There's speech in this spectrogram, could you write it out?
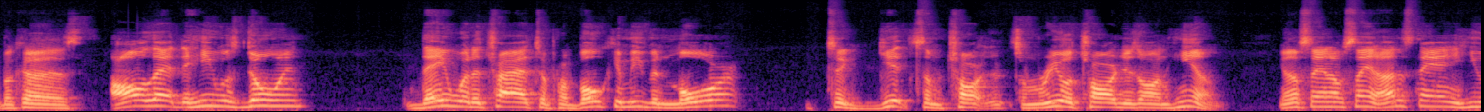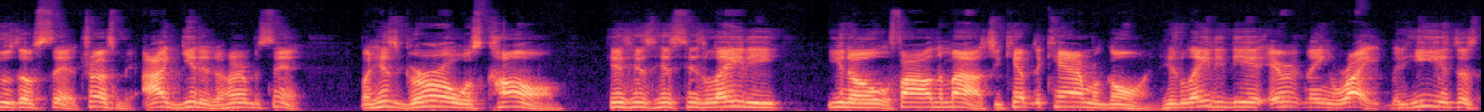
Because all that that he was doing, they would have tried to provoke him even more to get some char- some real charges on him. You know what I'm saying? I'm saying I understand he was upset. Trust me, I get it 100. percent But his girl was calm. His his his his lady, you know, filed him out. She kept the camera going. His lady did everything right, but he is just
